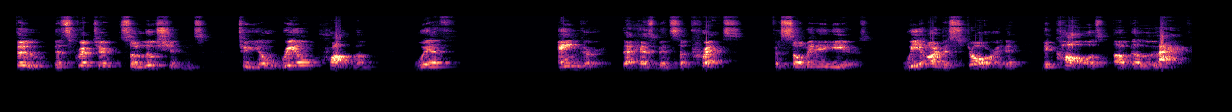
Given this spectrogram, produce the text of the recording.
through the scripture solutions to your real problem with anger that has been suppressed for so many years. We are destroyed because of the lack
